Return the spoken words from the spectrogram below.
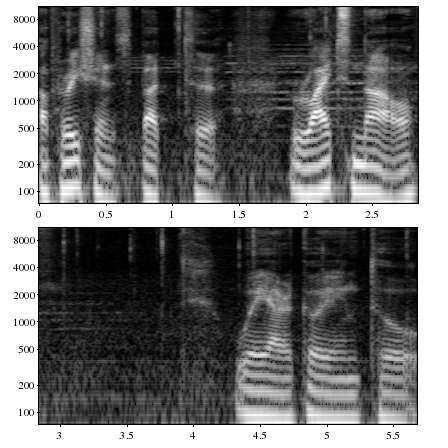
operations, but uh, right now we are going to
